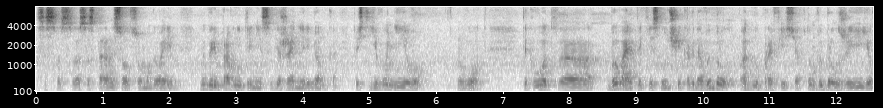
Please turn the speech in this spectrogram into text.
со, со, со стороны социума говорим. Мы говорим про внутреннее содержание ребенка, то есть его, не его. Вот. Так вот, э, бывают такие случаи, когда выбрал одну профессию, а потом выбрал же ее.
